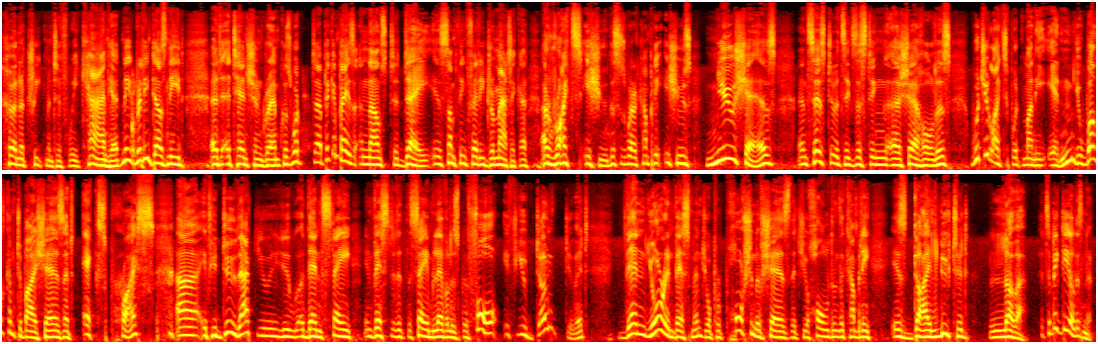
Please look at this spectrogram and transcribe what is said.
Kerner treatment if we can here. It really does need attention, Graham, because what uh, Pick n Pay has announced today is something fairly dramatic a, a rights issue. This is where a company issues new shares and says to its existing uh, shareholders, Would you like to put money in? You're welcome to buy shares at X price. Uh, if you do that, you, you then stay invested at the same level as before. If you don't do it, then your investment, your proportion of shares that you hold in the company is diluted lower. It's a big deal, isn't it?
